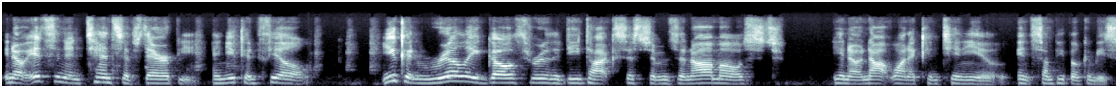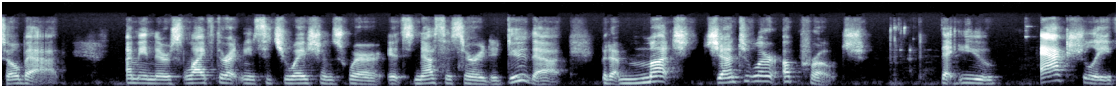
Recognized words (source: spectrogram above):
you know, it's an intensive therapy and you can feel, you can really go through the detox systems and almost, you know, not want to continue. And some people can be so bad. I mean, there's life threatening situations where it's necessary to do that, but a much gentler approach that you actually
